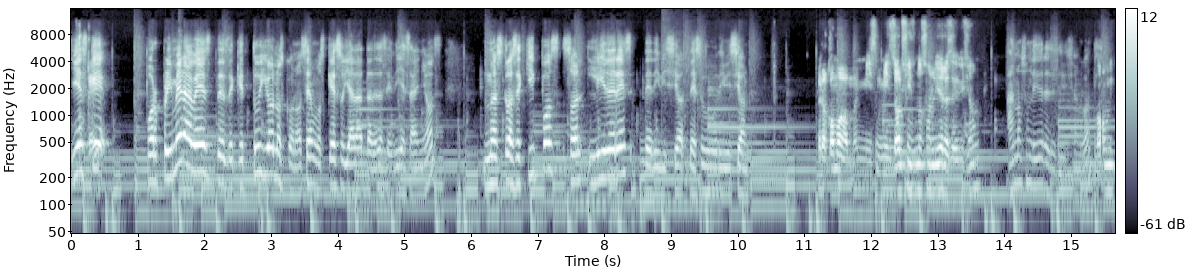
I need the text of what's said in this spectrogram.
Y es que por primera vez desde que tú y yo nos conocemos, que eso ya data desde hace 10 años, nuestros equipos son líderes de división, de su división. Pero como mis, mis Dolphins no son líderes de división. Ah, no son líderes de división, ¿no? No,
